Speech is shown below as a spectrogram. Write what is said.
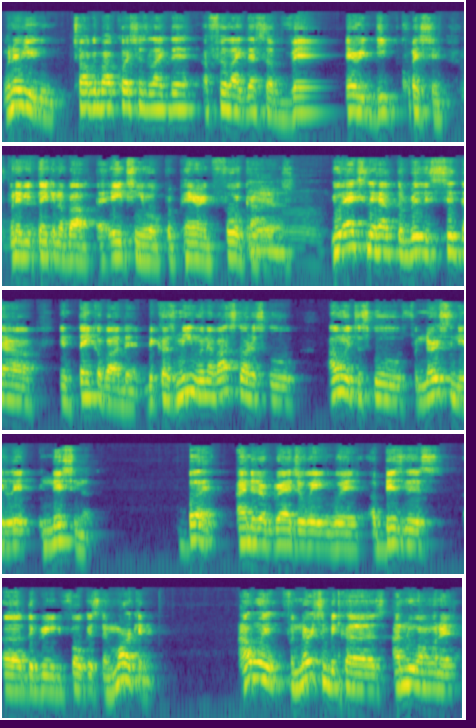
whenever you talk about questions like that, I feel like that's a very, very deep question. Whenever you're thinking about an 18 year old preparing for college, yeah. you actually have to really sit down and think about that. Because me, whenever I started school, I went to school for nursing initiative. But I ended up graduating with a business uh, degree focused in marketing. I went for nursing because I knew I wanted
